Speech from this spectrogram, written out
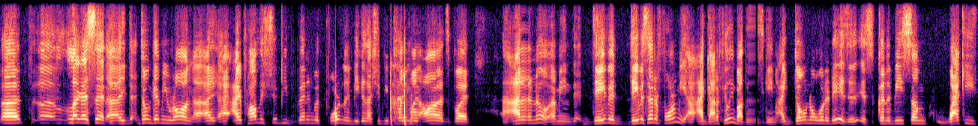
uh, uh, like I said, I, don't get me wrong. I, I I probably should be betting with Portland because I should be playing my odds, but I I don't know. I mean, David David said it for me. I, I got a feeling about this game. I don't know what it is. It- It's going to be some wacky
